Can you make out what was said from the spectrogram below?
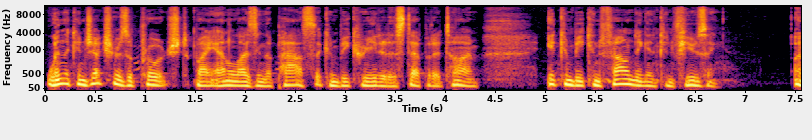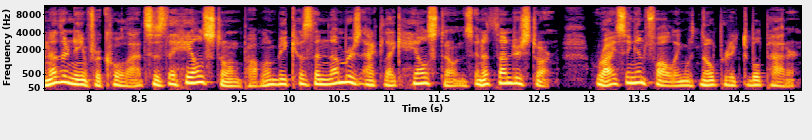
When the conjecture is approached by analyzing the paths that can be created a step at a time, it can be confounding and confusing. Another name for Collatz is the hailstone problem because the numbers act like hailstones in a thunderstorm, rising and falling with no predictable pattern.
